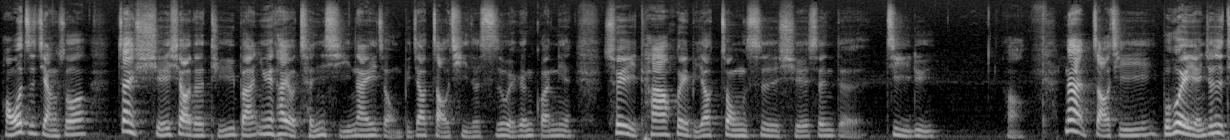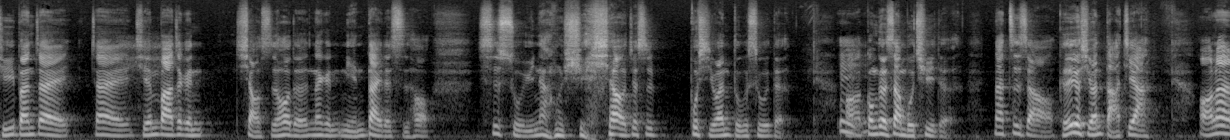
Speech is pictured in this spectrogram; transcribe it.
好，我只讲说，在学校的体育班，因为它有承袭那一种比较早期的思维跟观念，所以他会比较重视学生的纪律。好，那早期不会演，就是体育班在在吉恩巴这个小时候的那个年代的时候，是属于那种 学校就是不喜欢读书的，啊，功课上不去的。那至少可是又喜欢打架，哦，那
